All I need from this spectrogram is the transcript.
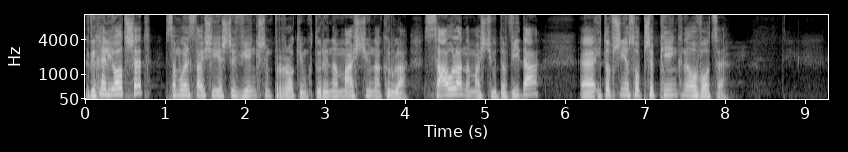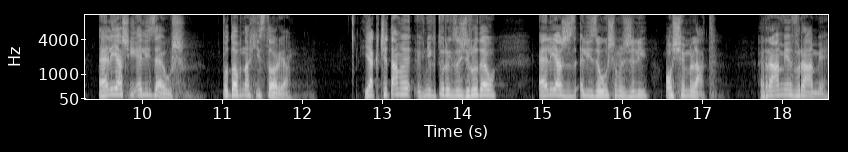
Gdy Heli odszedł, Samuel stał się jeszcze większym prorokiem, który namaścił na króla Saula, namaścił Dawida e, i to przyniosło przepiękne owoce. Eliasz i Elizeusz. Podobna historia. Jak czytamy w niektórych ze źródeł, Eliasz z Elizeuszem żyli 8 lat. Ramię w ramię.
